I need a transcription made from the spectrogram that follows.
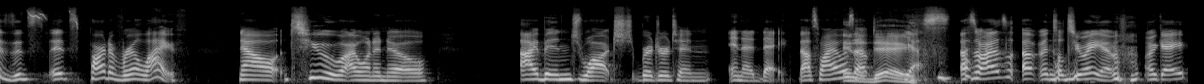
is. It's it's part of real life. Now, two, I want to know I binge watched Bridgerton in a day. That's why I was In a up. day? Yes. That's why I was up until 2 a.m. Okay.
